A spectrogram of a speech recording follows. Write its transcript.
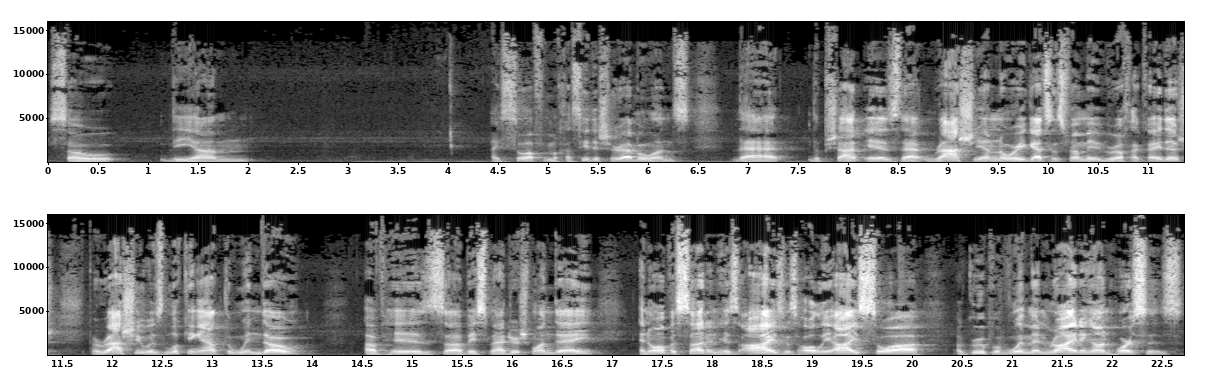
so the um, I saw from a Hasidic Rebbe once that the pshat is that Rashi, I don't know where he gets this from, maybe Baruch HaKadosh, but Rashi was looking out the window of his uh, base one day, and all of a sudden his eyes, his holy eyes, saw a group of women riding on horses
